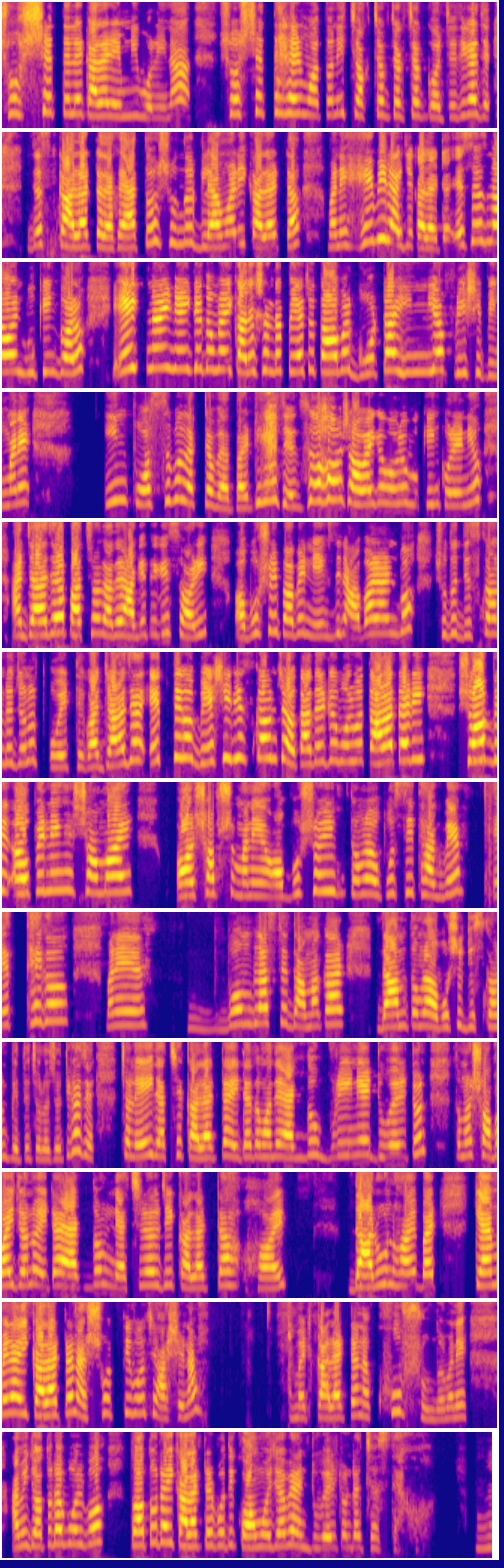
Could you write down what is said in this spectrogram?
সর্ষের তেলের কালার এমনি বলি না, সর্ষের তেলের মতনই চকচক চকচক করছে, ঠিক আছে? জাস্ট কালারটা দেখো, এত সুন্দর গ্ল্যামারি কালারটা মানে হেভি লাগছে কালারটা এস এস নাও বুকিং করো এইট নাইন এইটে তোমরা এই কালেকশনটা পেয়েছ, তাও আবার গোটা ইন্ডিয়া ফ্রি শিপিং মানে ইম্পসিবল একটা ব্যাপার, ঠিক আছে? সো সবাইকে বলব বুকিং করে নিও। আর যারা যারা পাচ্ছ না, তাদের আগে থেকে সরি অবশ্যই পাবে। নেক্সট দিন আবার আনব, শুধু ডিসকাউন্টের জন্য ওয়েট থেকে। আর যারা যারা এর থেকেও বেশি ডিসকাউন্ট চাও, তাদেরকে বলব তাড়াতাড়ি সব ওপেনিং সময় সব মানে অবশ্যই তোমরা উপস্থিত থাকবে। এর থেকেও মানে বোম ব্লাস্টের দামাকার দাম তোমরা অবশ্যই ডিসকাউন্ট পেতে চলেছো, ঠিক আছে? চলো, এই যাচ্ছে কালারটা এটা তোমাদের একদম গ্রিনের ডুয়েল টোন তোমরা সবাই জানো এটা একদম ন্যাচারাল যে কালারটা হয়, দারুণ হয় বাট ক্যামেরা এই কালারটা না সত্যি বলছে আসে না বাট কালারটা না খুব সুন্দর মানে আমি যতটা বলব ততটাই কালারটার প্রতি কম হয়ে যাবে অ্যান্ড ডুয়েল টোনটা জাস্ট দেখো।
